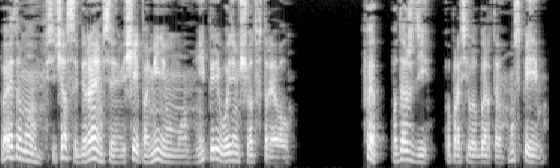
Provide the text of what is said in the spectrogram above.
Поэтому сейчас собираемся, вещей по минимуму, и переводим счет в тревел». «Фэб, подожди», – попросила Берта, – «успеем.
